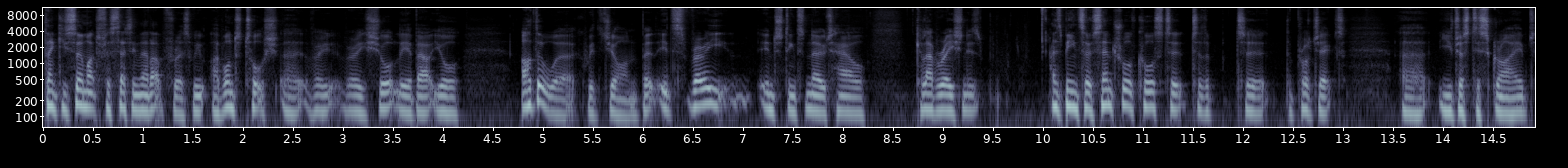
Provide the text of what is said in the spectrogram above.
thank you so much for setting that up for us. We, I want to talk sh- uh, very, very shortly about your other work with John, but it's very interesting to note how collaboration is has been so central, of course, to, to the to the project uh, you just described.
